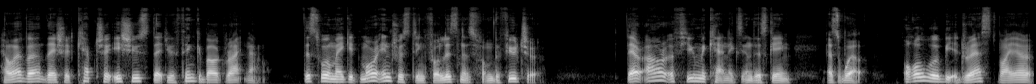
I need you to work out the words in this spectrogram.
However, they should capture issues that you think about right now. This will make it more interesting for listeners from the future. There are a few mechanics in this game as well. All will be addressed via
